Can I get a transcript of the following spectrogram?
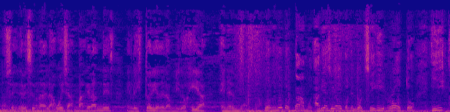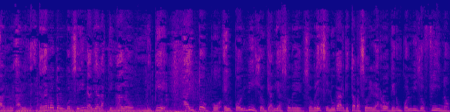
No sé, debe ser una de las huellas más grandes en la historia de la omnilogía en el mundo. Cuando nosotros vamos, había llegado con el bolseguí roto y al, al tener roto el bolseguí me había lastimado mi pie. Ahí toco el polvillo que había sobre, sobre ese lugar que estaba sobre la roca, era un polvillo fino,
